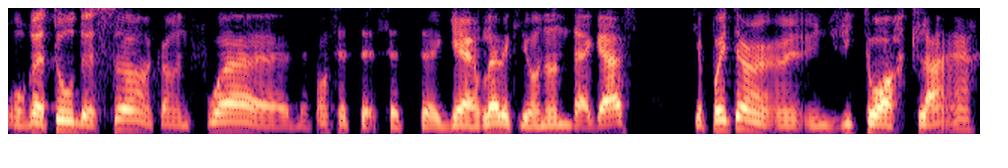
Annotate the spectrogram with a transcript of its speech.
au retour de ça, encore une fois, euh, mettons cette, guerre-là avec les Onondagas, qui n'a pas été une victoire claire,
